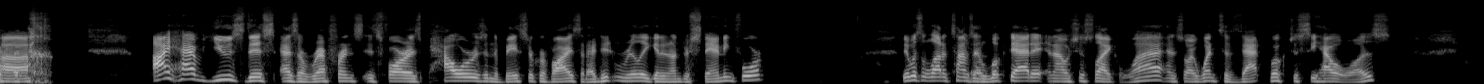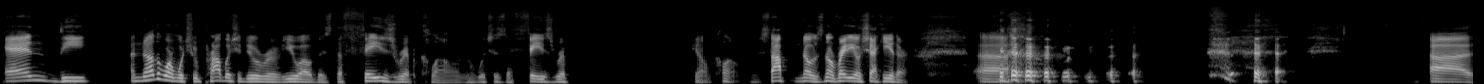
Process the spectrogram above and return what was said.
Uh, I have used this as a reference as far as powers in the basic revise that I didn't really get an understanding for. There was a lot of times I looked at it and I was just like, "What?" And so I went to that book to see how it was and the another one which we probably should do a review of is the Faserip clone, which is the FASERIP, you know, clone. Stop. No, there's no Radio Shack either. Uh, uh,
